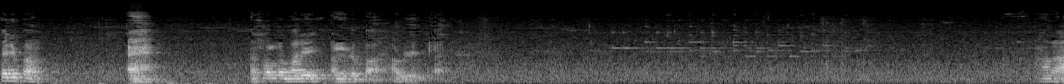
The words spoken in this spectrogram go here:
சரிப்பா நான் சொல்ற மாதிரி பண்ணிடுப்பா அப்படின்ட்டார். ஆனா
